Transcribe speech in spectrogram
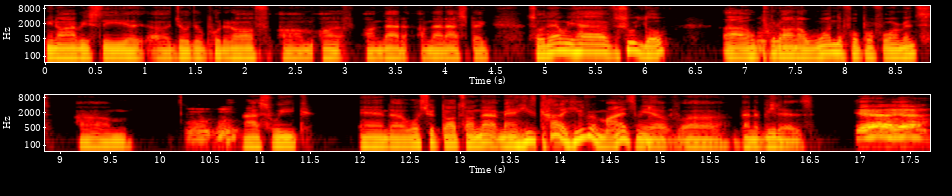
you know, obviously, uh, uh, Jojo put it off um, on on that on that aspect. So then we have Zurdo, uh, who mm-hmm. put on a wonderful performance um, mm-hmm. last week. And uh, what's your thoughts on that, man? He's kind of he reminds me of uh Benavidez. Yeah, yeah.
